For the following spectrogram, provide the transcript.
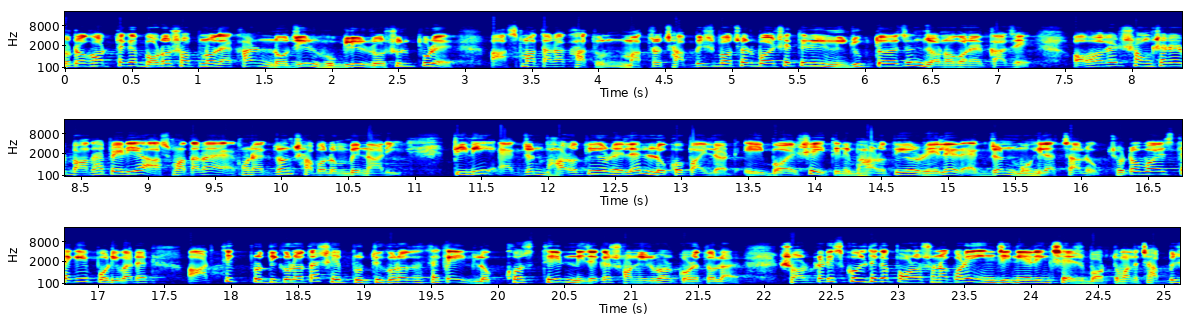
ছোট ঘর থেকে বড় স্বপ্ন দেখার নজির হুগলির রসুলপুরে আসমা তারা খাতুন। মাত্র ২৬ বছর বয়সে তিনি নিযুক্ত হয়েছেন জনগণের কাজে। অভাবের সংসারের বাধা পেরিয়ে আসমা তারা এখন একজন স্বাবলম্বী নারী। তিনি একজন ভারতীয় রেলের লোকো পাইলট এই বয়সেই তিনি ভারতীয় রেলের একজন মহিলা চালক। ছোট বয়স থেকেই পরিবারের আর্থিক প্রতিকূলতা সেই প্রতিকূলতা থেকেই লক্ষ্য স্থির, নিজেকে স্বনির্ভর করে তোলার। সরকারি স্কুল থেকে পড়াশোনা করে ইঞ্জিনিয়ারিং শেষ। বর্তমানে ২৬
